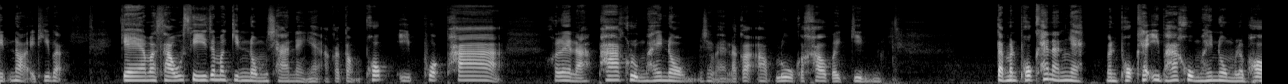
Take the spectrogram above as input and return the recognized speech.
นิดหน่อยที่แบบ แกมาเซาซีจะมากินนมชันอย่างเงี้ยก็ต้องพกอีพวกผ้าเขาเลยนะผ้าคลุมให้นมใช่ไหมแล้วก็เอาลูกก็เข้าไปกิน แต่มันพกแค่นั้นไงมันพกแค่อีผ้าคลุมให้นมแล้วพอ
